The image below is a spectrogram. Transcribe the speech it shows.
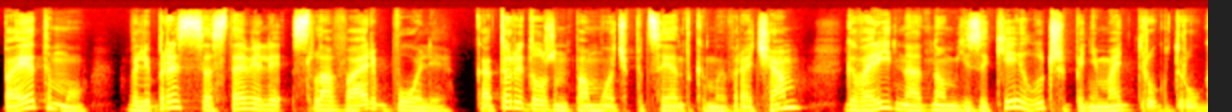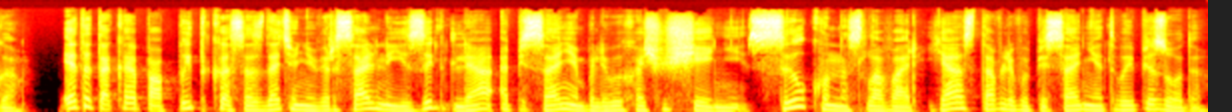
Поэтому в Либрес составили словарь боли, который должен помочь пациенткам и врачам говорить на одном языке и лучше понимать друг друга. Это такая попытка создать универсальный язык для описания болевых ощущений. Ссылку на словарь я оставлю в описании этого эпизода.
